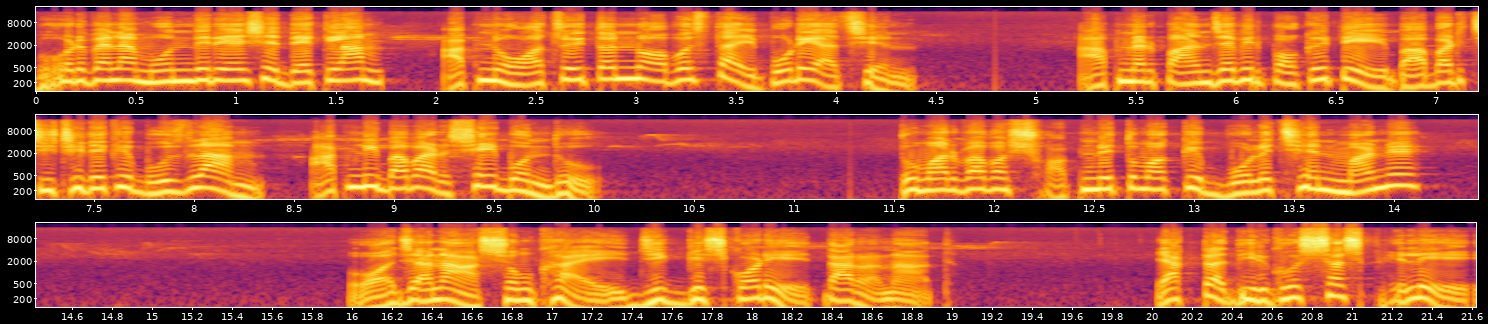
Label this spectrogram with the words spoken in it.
ভোরবেলা মন্দিরে এসে দেখলাম আপনি অচৈতন্য অবস্থায় পড়ে আছেন। আপনার পাঞ্জাবির পকেটে বাবার চিঠি দেখে বুঝলাম আপনি বাবার সেই বন্ধু। তোমার বাবা স্বপ্নে তোমাকে বলেছেন মানে? অজানা আশঙ্কায় জিজ্ঞেস করে তারানাথ। একটা দীর্ঘশ্বাস ফেলে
